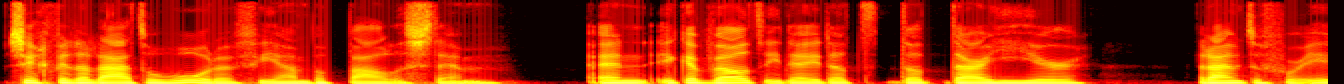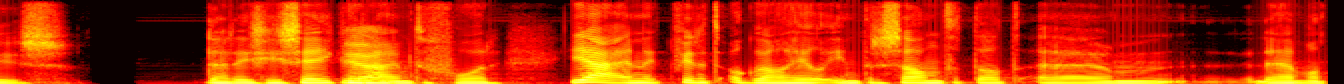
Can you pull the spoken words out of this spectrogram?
zich willen laten horen via een bepaalde stem. En ik heb wel het idee dat, dat daar hier ruimte voor is. Daar is hier zeker Ja. ruimte voor. Ja, en ik vind het ook wel heel interessant dat. ehm, want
